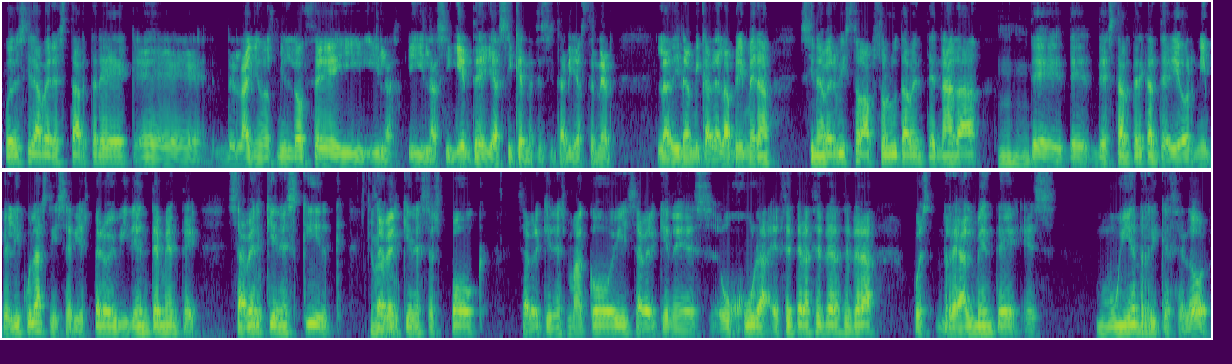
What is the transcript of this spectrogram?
puedes ir a ver Star Trek eh, del año 2012 y, la, y la siguiente ya sí que necesitarías tener la dinámica de la primera sin haber visto absolutamente nada de, de- de Star Trek anterior, ni películas ni series. Pero evidentemente, saber quién es Kirk, Claro. saber quién es Spock, saber quién es McCoy, saber quién es Uhura, etcétera, etcétera, etcétera, pues realmente es muy enriquecedor.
